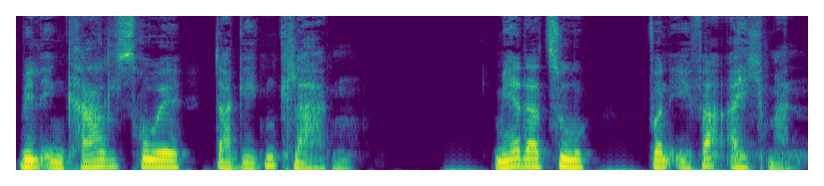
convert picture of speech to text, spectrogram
will in Karlsruhe dagegen klagen. Mehr dazu von Eva Eichmann.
